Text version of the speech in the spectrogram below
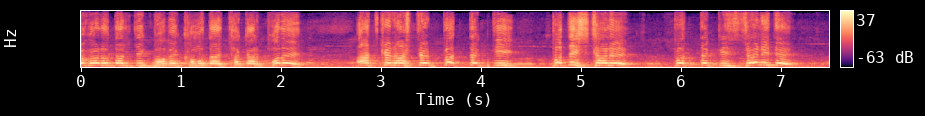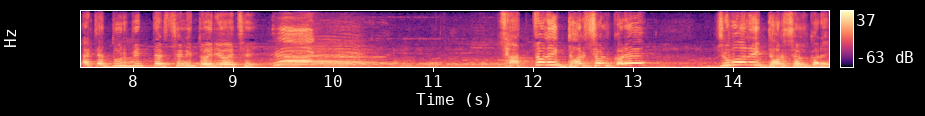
অগণতান্ত্রিক ভাবে ক্ষমতায় থাকার ফলে আজকে রাষ্ট্রের প্রত্যেকটি প্রতিষ্ঠানে, প্রত্যেকটি শ্রেণীতে একটা দুর্বৃত্তের শ্রেণি তৈরি হয়েছে। ছাত্রলীগ ধর্ষণ করে, যুবলীগ ধর্ষণ করে,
